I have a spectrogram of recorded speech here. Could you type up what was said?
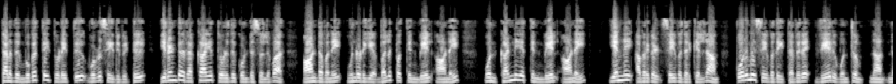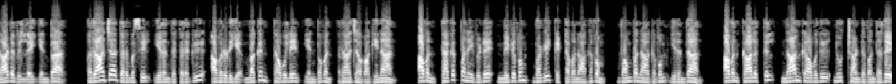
தனது முகத்தை துடைத்து ஒழு செய்துவிட்டு இரண்டு ரக்காயத் தொழுது கொண்டு சொல்லுவார். ஆண்டவனே உன்னுடைய வலுப்பத்தின் மேல் ஆணை உன் கண்ணியத்தின் மேல் ஆணை என்னை அவர்கள் செய்வதற்கெல்லாம் பொறுமை செய்வதைத் தவிர வேறு ஒன்றும் நான் நாடவில்லை என்பார். ராஜா தர்மசில் இறந்த பிறகு அவருடைய மகன் தவுலேன் என்பவன் ராஜாவாகினான். அவன் தகப்பனை விட மிகவும் வழி கெட்டவனாகவும் வம்பனாகவும் இருந்தான். அவன் காலத்தில் நான்காவது நூற்றாண்டு வந்தது.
